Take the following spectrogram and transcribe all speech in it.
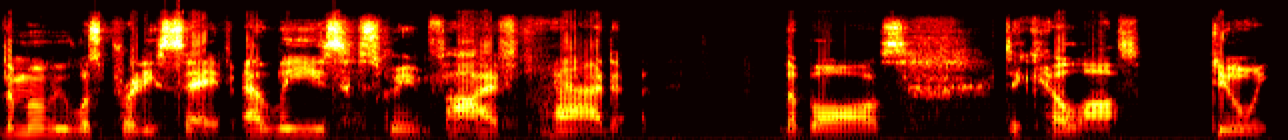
The movie was pretty safe. At least Scream 5 had the balls to kill off Dewey.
